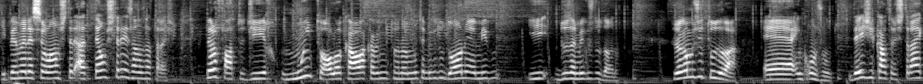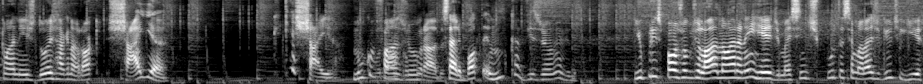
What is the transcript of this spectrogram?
e permaneceu lá uns até uns 3 anos atrás. Pelo fato de ir muito ao local, acabei me tornando muito amigo do dono e amigo e dos amigos do dono. Jogamos de tudo lá, é, em conjunto. Desde Counter-Strike, Lineage 2, Ragnarok, Shaya? Que, é Shaya? Nunca ouvi Vou falar jogo. procurada. Sério, bota, eu nunca vi esse jogo na minha vida. E o principal jogo de lá não era nem rede, mas sim disputas semanais de Guilty Gear,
